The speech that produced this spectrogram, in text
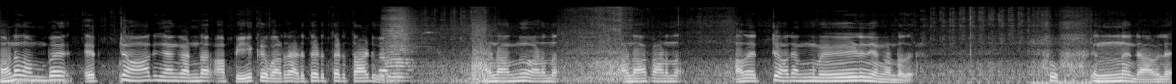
അതാണ് മുമ്പ് ഏറ്റവും ആദ്യം ഞാൻ കണ്ട ആ പീക്ക് വളരെ അടുത്തടുത്തടുത്തായിട്ട് വരും. അതുകൊണ്ട് അങ്ങ് കാണുന്ന അതുകൊണ്ട് ആ കാണുന്ന അത് ഏറ്റവും ആദ്യം അങ്ങ് മേളിൽ ഞാൻ കണ്ടത്. എന്നും രാവിലെ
